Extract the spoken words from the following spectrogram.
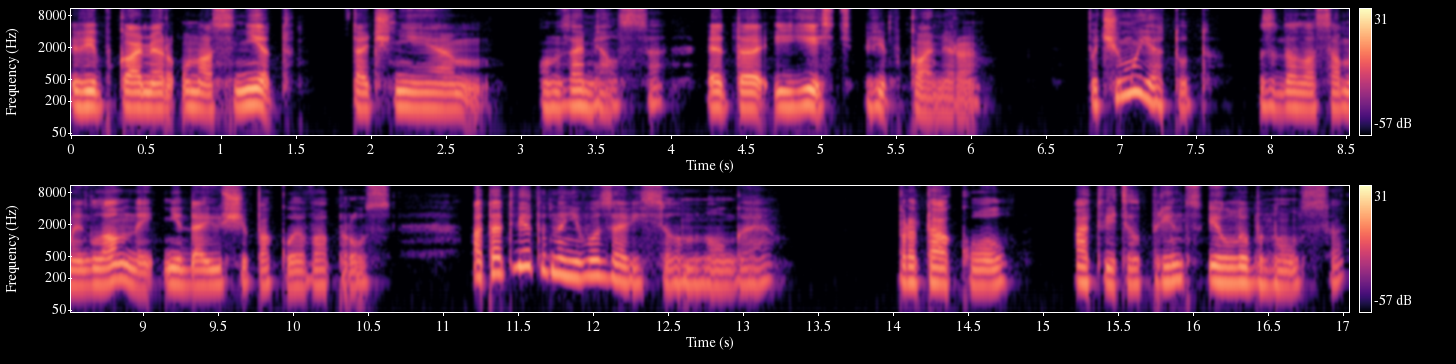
«Вип-камер у нас нет. Точнее, он замялся. Это и есть вип-камера». «Почему я тут?» – задала самый главный, не дающий покоя вопрос. От ответа на него зависело многое. «Протокол», — ответил принц и улыбнулся.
